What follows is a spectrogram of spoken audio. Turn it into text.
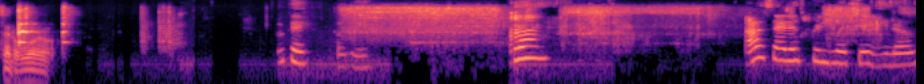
to the world. Okay, okay. Um I'd say that's pretty much it, you know.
